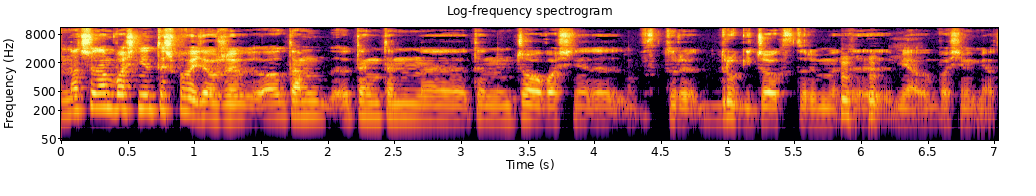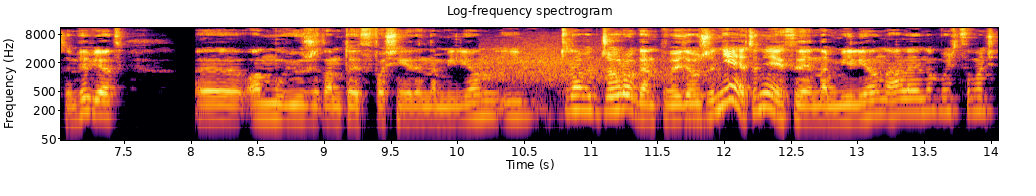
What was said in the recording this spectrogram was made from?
Znaczy nam właśnie też powiedział, że tam ten, ten, e, ten Joe właśnie, e, który, drugi Joe, z którym e, miał, właśnie miał ten wywiad, e, on mówił, że tam to jest właśnie jeden na milion i tu nawet Joe Rogan powiedział, że nie, to nie jest jeden na milion, ale no bądź co bądź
